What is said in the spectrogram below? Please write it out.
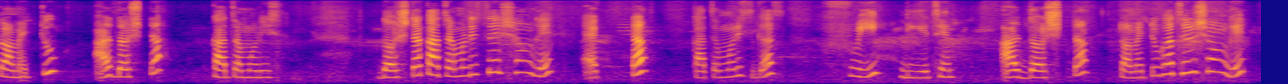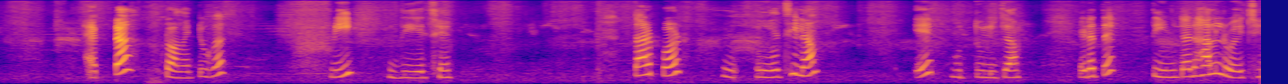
টমেটো আর দশটা কাঁচামরিচ। দশটা কাঁচামরিচের সঙ্গে একটা কাঁচামরিচ গাছ ফ্রি দিয়েছে। আর দশটা টমেটো গাছের সঙ্গে একটা টমেটো গাছ ফ্রি দিয়েছে। তারপর নিয়েছিলাম এ পুতুলিকা এটাতে তিনটা ঢাল রয়েছে,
